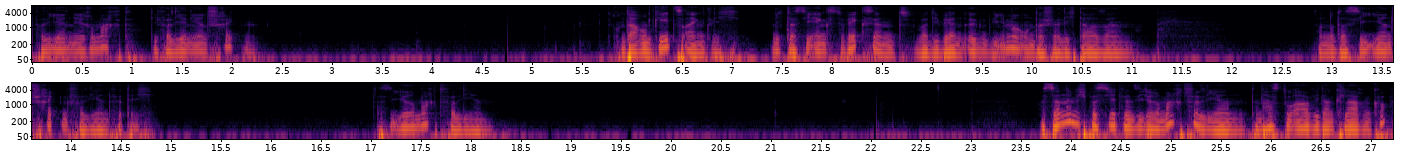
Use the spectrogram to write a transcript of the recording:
verlieren ihre Macht, die verlieren ihren Schrecken. Und darum geht es eigentlich. Nicht, dass die Ängste weg sind, weil die werden irgendwie immer unterschwellig da sein sondern dass sie ihren Schrecken verlieren für dich. Dass sie ihre Macht verlieren. Was dann nämlich passiert, wenn sie ihre Macht verlieren, dann hast du A wieder einen klaren Kopf.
